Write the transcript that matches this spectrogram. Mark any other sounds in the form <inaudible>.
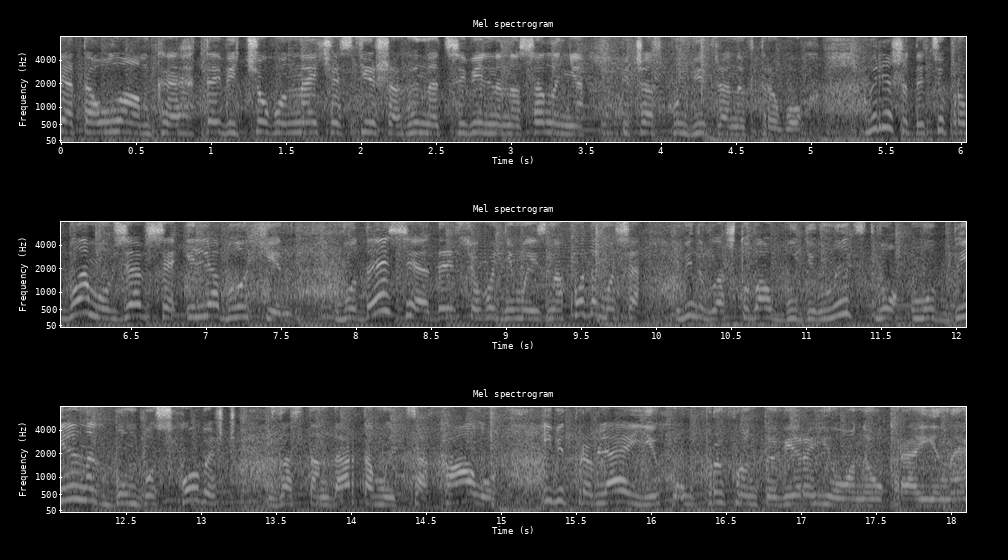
Хвиля та уламки те, від чого найчастіше гине цивільне населення під час повітряних тривог. Вирішити цю проблему взявся Ілля Блохін. В Одесі, де сьогодні ми і знаходимося, він влаштував будівництво мобільних бомбосховищ за стандартами Цахалу і відправляє їх у прифронтові регіони України.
